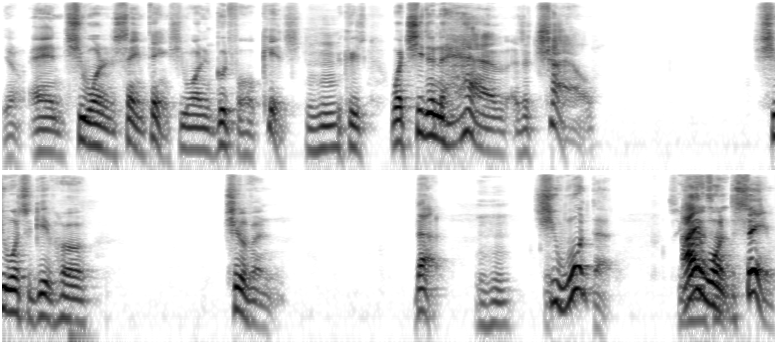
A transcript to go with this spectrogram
you know. And she wanted the same thing. She wanted good for her kids hmm because what she didn't have as a child, she wants to give her children that. hmm She want that. So I want have- the same.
